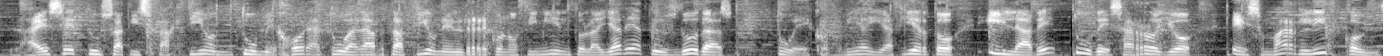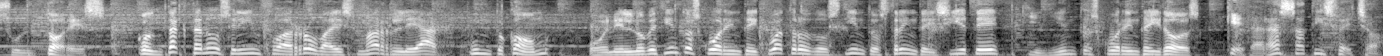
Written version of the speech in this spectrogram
La S, tu satisfacción, tu mejora, tu adaptación, el reconocimiento, la llave a tus dudas, tu economía y acierto y la de tu desarrollo. Smart Lead Consultores. Contáctanos en info arroba smartlead.com o en el 944 237 542. Quedarás satisfecho.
